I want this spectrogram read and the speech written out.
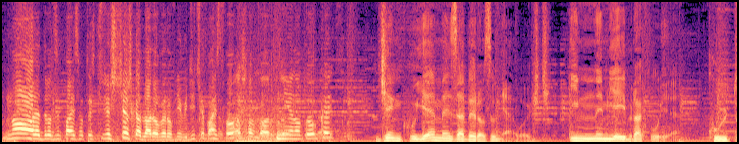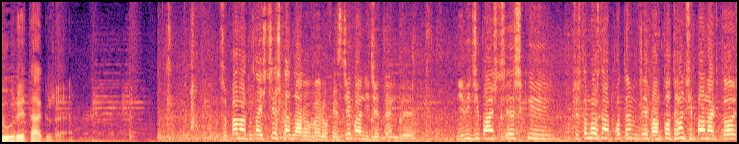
No ale drodzy Państwo, to jest przecież ścieżka dla rowerów, nie widzicie Państwo? Przepraszam bardzo. Nie, no to okej. Dziękujemy za wyrozumiałość. Innym jej brakuje. Kultury także. Proszę Pana, tutaj ścieżka dla rowerów jest, gdzie Pan idzie tędy? Nie widzi Pan ścieżki? Przecież to można potem, wie Pan, potrąci Pana ktoś.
